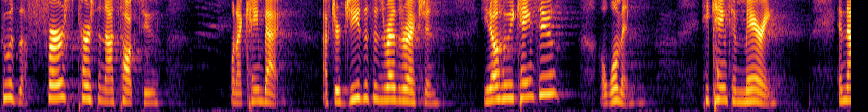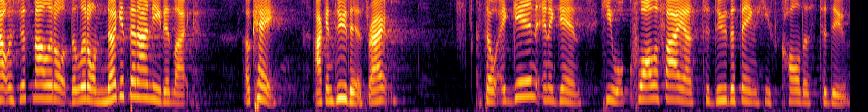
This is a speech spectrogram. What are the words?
Who was the first person I talked to when I came back after Jesus' resurrection? You know who he came to? A woman. He came to Mary. And that was just my little, the little nugget that I needed like, okay, I can do this, right? So again and again, he will qualify us to do the thing He's called us to do.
